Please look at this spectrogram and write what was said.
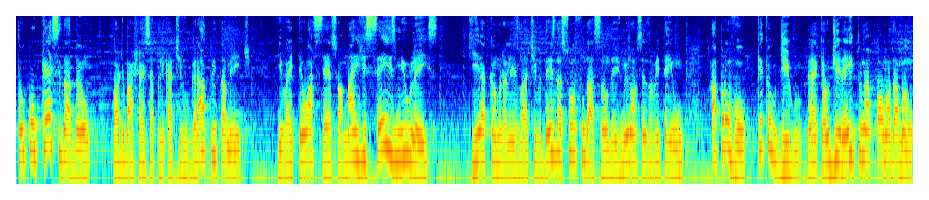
Então, qualquer cidadão pode baixar esse aplicativo gratuitamente e vai ter o acesso a mais de 6 mil leis que a Câmara Legislativa, desde a sua fundação, desde 1991, aprovou. O que, que eu digo? Né? Que é o direito na palma da mão.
